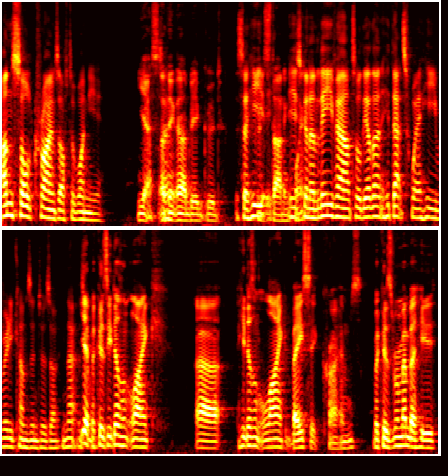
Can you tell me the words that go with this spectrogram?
unsolved crimes after one year. Yes, so, I think that would be a good. So he good starting he's going to leave out all the other. That's where he really comes into his own. Yeah, because he doesn't like uh, he doesn't like basic crimes because remember he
